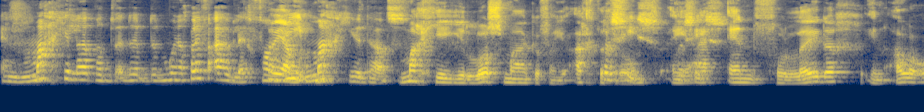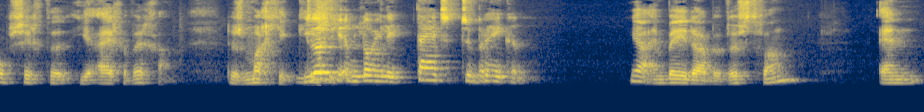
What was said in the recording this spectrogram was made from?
En mag je dat, want eh, dat, moet je nog wel even uitleggen. Van ja, wie mag je dat? Mag je je losmaken van je achtergrond Precies, en, je- precies. en volledig in alle opzichten je eigen weg gaan? Dus mag je kiezen. Durf je een loyaliteit te breken? Ja, en ben je daar bewust van? En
